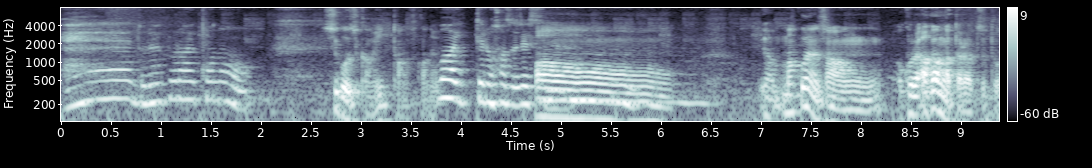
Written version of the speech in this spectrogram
へえどれぐらいかな？45時間行ったんですかね。は行ってるはずですあねーいやまこやんさんこれあかんかったらちょっと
